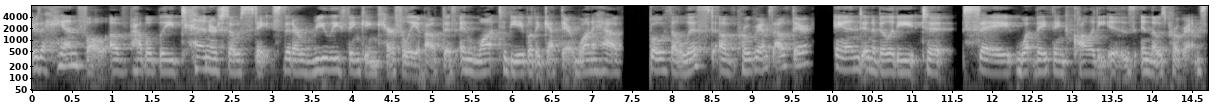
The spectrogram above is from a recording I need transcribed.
there's a handful of probably 10 or so states that are really thinking carefully about this and want to be able to get there, want to have both a list of programs out there and an ability to say what they think quality is in those programs.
